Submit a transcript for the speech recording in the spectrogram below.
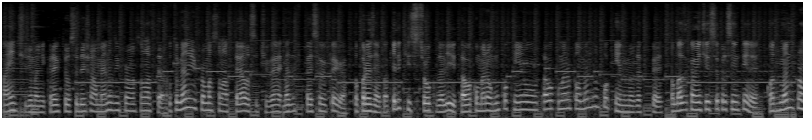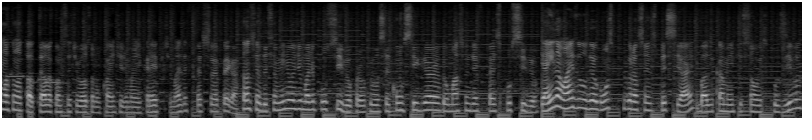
client de Minecraft é você deixar menos informação na tela. Quanto menos informação na tela você tiver, mais FPS você vai pegar. Então, por exemplo, aquele que strokes ali tava comendo algum pouquinho, tava comendo pelo menos um pouquinho nos meus FPS. Então, basicamente isso você precisa entender. Quanto menos informação na tua tela quando você estiver usando um client de Minecraft, mais FPS você vai pegar. Então, assim, eu deixei o mínimo de mod possível para que você consiga ter o máximo de FPS possível. E ainda mais eu usei algumas configurações especiais, que basicamente são exclusivas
